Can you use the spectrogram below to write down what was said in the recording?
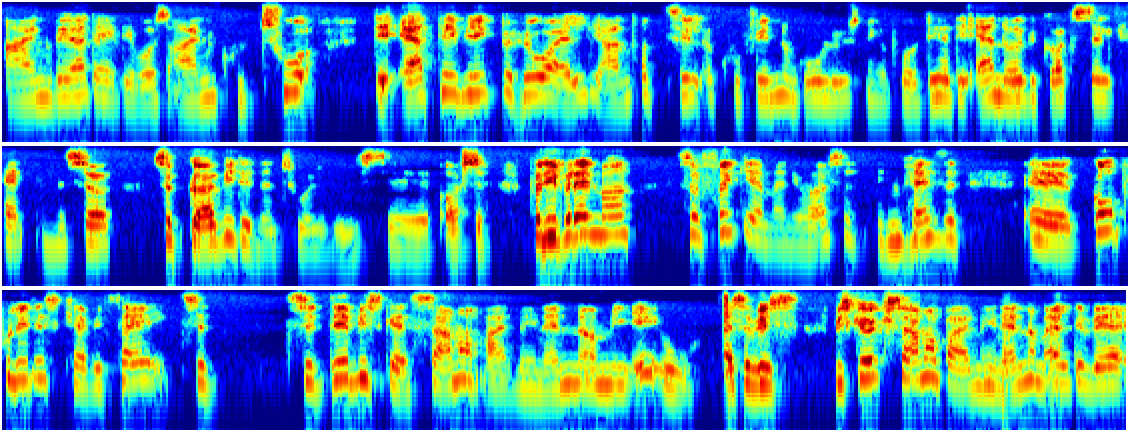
egen hverdag, det er vores egen kultur, det er det, vi ikke behøver alle de andre til at kunne finde nogle gode løsninger på. Det her, det er noget, vi godt selv kan, men så, så gør vi det naturligvis øh, også. Fordi på den måde, så frigiver man jo også en masse øh, god politisk kapital til, til det, vi skal samarbejde med hinanden om i EU. Altså hvis, vi skal jo ikke samarbejde med hinanden om alt det, hver,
